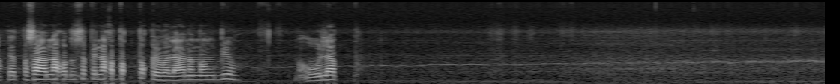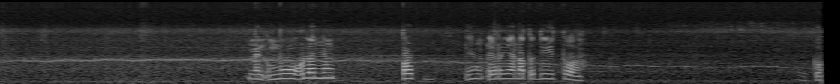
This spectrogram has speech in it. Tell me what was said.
Akit pa sana ako dun sa pinakatuktok eh. Wala namang view. Maulap. men. Umuulan yung part, yung area na to dito ah. Iko.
